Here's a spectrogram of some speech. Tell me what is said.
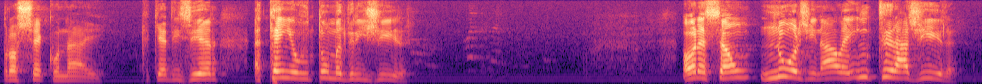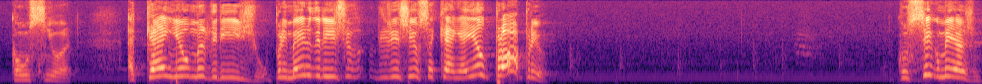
proshekonai, que quer dizer a quem eu estou-me a dirigir. A oração, no original, é interagir com o Senhor. A quem eu me dirijo. O primeiro dirigiu-se a quem? A Ele próprio. Consigo mesmo.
